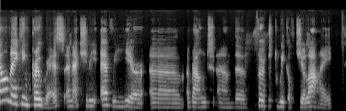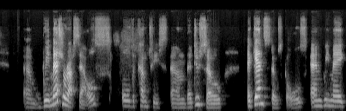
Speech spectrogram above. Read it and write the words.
are making progress, and actually every year uh, around um, the first week of July, um, we measure ourselves, all the countries um, that do so, against those goals, and we make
